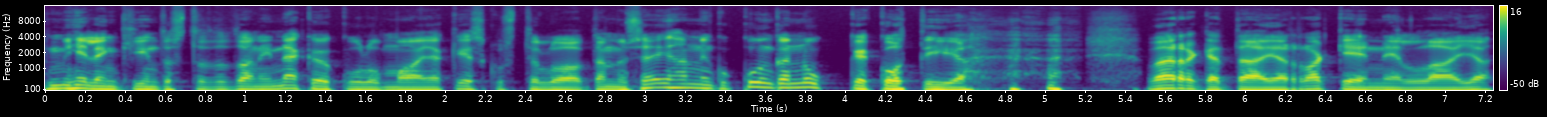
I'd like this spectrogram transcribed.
mielenkiintoista tota, niin näkökulmaa ja keskustelua tämmöiseen ihan niin kuin kuinka nukkekotia värkätään ja rakennellaan ja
